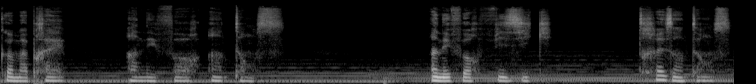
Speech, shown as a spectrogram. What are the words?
comme après un effort intense, un effort physique très intense.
